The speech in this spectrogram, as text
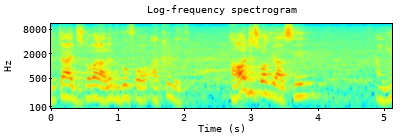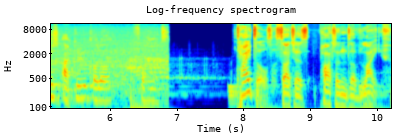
Later I discovered that let me go for acrylic. And all this work you are seeing, I use acrylic color for it. Titles such as Patterns of Life,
